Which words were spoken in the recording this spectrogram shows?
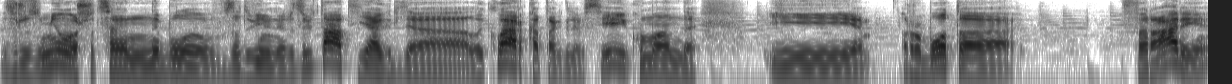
Зрозуміло, що це не було задовільний результат як для Леклерка, так і для всієї команди. І робота Феррарі,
